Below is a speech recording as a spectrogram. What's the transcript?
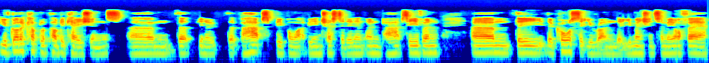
you've got a couple of publications um, that you know that perhaps people might be interested in, and, and perhaps even um, the the course that you run that you mentioned to me off air.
